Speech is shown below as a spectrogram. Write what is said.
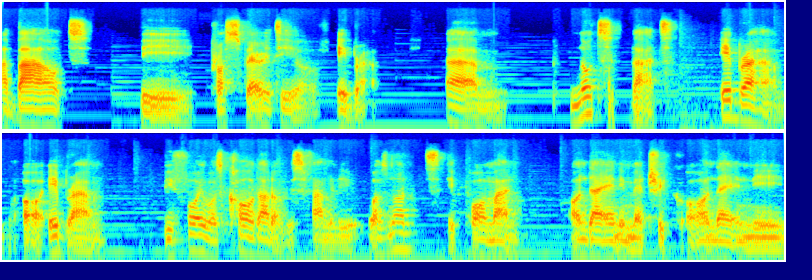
about the prosperity of Abraham. Um, note that Abram or Abraham, before he was called out of his family, was not a poor man under any metric or under any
